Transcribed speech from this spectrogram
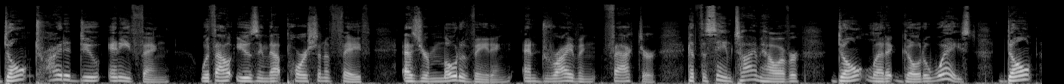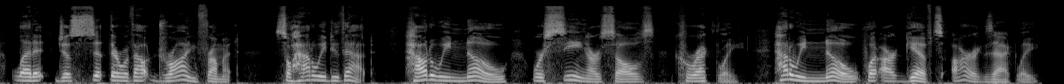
Don't try to do anything without using that portion of faith as your motivating and driving factor. At the same time, however, don't let it go to waste. Don't let it just sit there without drawing from it. So, how do we do that? How do we know we're seeing ourselves correctly? How do we know what our gifts are exactly?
